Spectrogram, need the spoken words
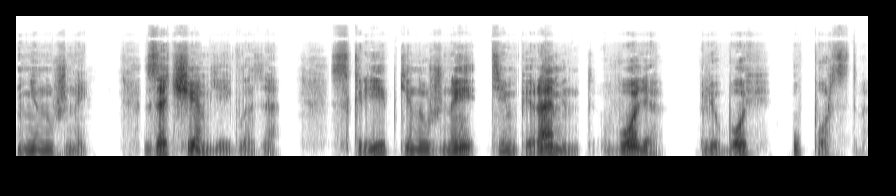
не нужны. Зачем ей глаза? Скрипки нужны темперамент, воля, любовь, упорство.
